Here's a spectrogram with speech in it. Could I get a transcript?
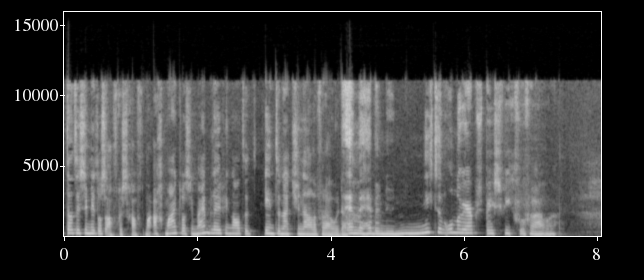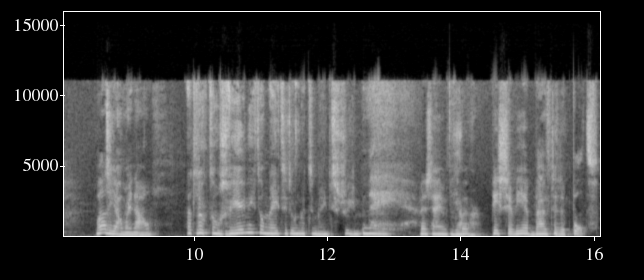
dat is inmiddels afgeschaft. Maar 8 maart was in mijn beleving altijd Internationale Vrouwendag. En we hebben nu niet een onderwerp specifiek voor vrouwen. Was jammer nou. Het lukt ons weer niet om mee te doen met de mainstream. Nee, we zijn Jammer. we pissen weer buiten de pot.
